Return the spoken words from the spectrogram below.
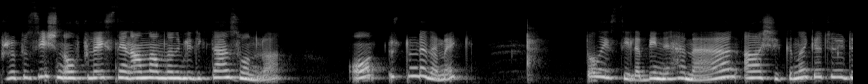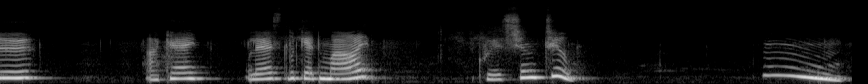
Preposition of place'lerin anlamlarını bildikten sonra on üstünde demek. Dolayısıyla beni hemen A şıkkına götürdü. Okay. Let's look at my question two. Hmm.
